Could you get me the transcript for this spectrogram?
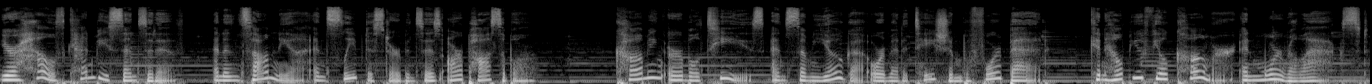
Your health can be sensitive and insomnia and sleep disturbances are possible. Calming herbal teas and some yoga or meditation before bed can help you feel calmer and more relaxed.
